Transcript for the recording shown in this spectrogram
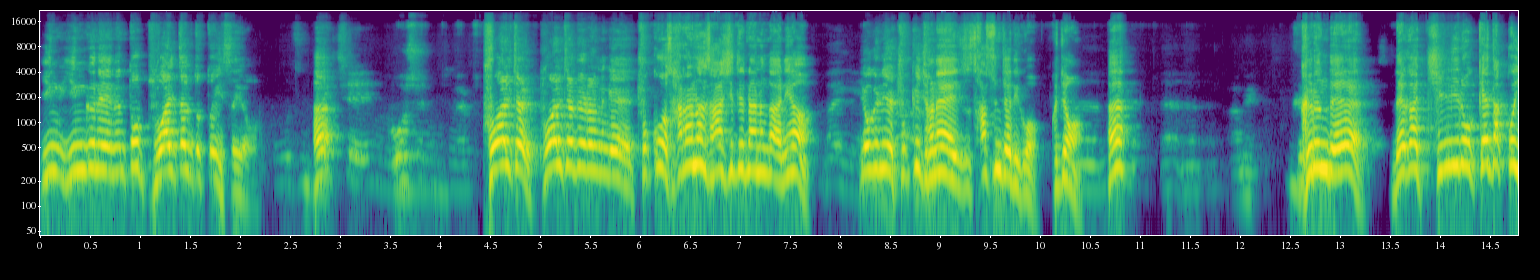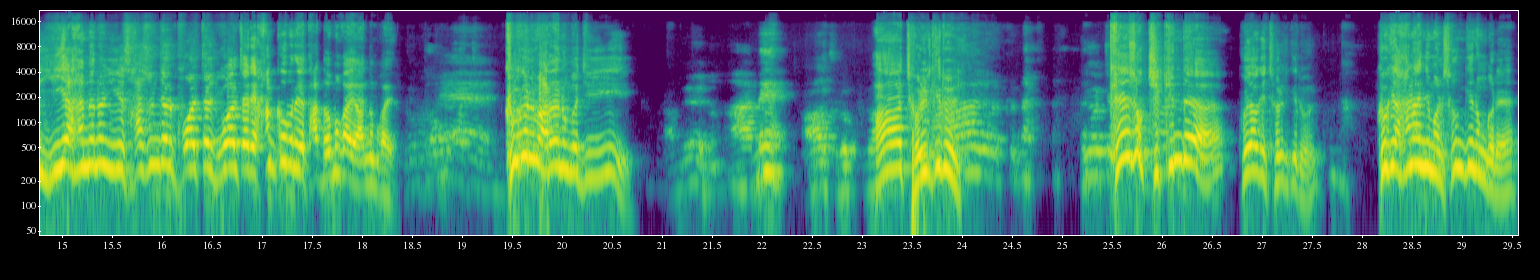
인, 인근에는 또 부활절도 또 있어요. 어? 부활절, 부활절이라는 게 죽고 살아난 사실이라는 거 아니야? 여기는 이제 죽기 전에 사순절이고, 그죠? 어? 그런데 내가 진리로 깨닫고 이해하면은 이 사순절, 부활절, 유활절이 한꺼번에 다 넘어가요, 안 넘어가요? 네. 그걸 말하는 거지. 아멘. 아, 그렇구나. 아, 절기를 아 그렇구나. 계속 지킨대. 구약의 절기를. 그게 하나님을 섬기는 거래.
